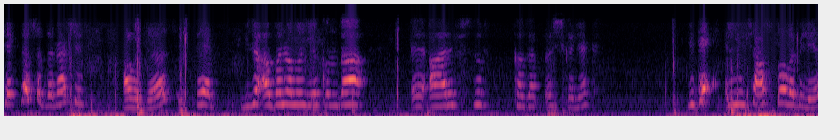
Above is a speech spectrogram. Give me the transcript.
Teknosa'dan her şey alacağız. İşte Bize abone olun yakında e, Arif Yusuf kazakları çıkacak. bir de şanslı olabilir.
